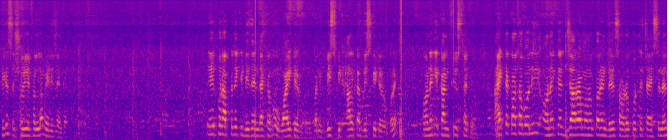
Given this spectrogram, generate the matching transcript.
ঠিক আছে? সরিয়ে ফেললাম এই ডিজাইনটা এরপর আপনাদেরকে ডিজাইন দেখাবো হোয়াইটের উপরে মানে বিস্কিট হালকা বিস্কিটের উপরে। অনেকে কনফিউজ থাকে আরেকটা কথা বলি, অনেকে যারা মনে করেন ড্রেস অর্ডার করতে চাইছিলেন,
